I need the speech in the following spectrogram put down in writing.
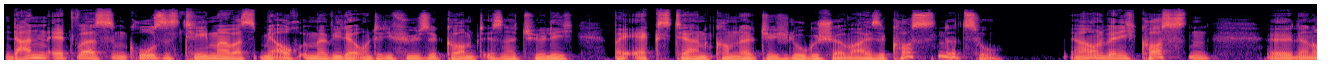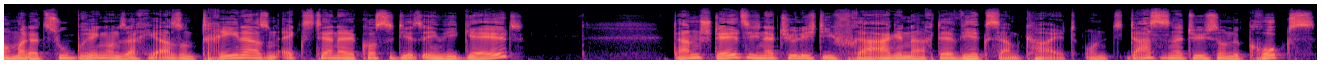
dann etwas, ein großes Thema, was mir auch immer wieder unter die Füße kommt, ist natürlich, bei extern kommen natürlich logischerweise Kosten dazu. Ja, und wenn ich Kosten äh, dann nochmal dazu bringe und sage, ja, so ein Trainer, so ein externer, der kostet jetzt irgendwie Geld, dann stellt sich natürlich die Frage nach der Wirksamkeit. Und das ist natürlich so eine Krux,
